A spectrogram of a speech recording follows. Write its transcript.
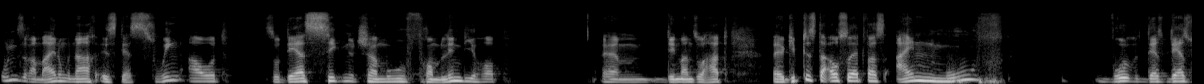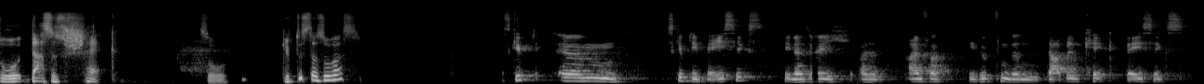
unserer Meinung nach ist der Swing Out so der Signature Move vom Lindy Hop, ähm, den man so hat. Äh, gibt es da auch so etwas, einen Move, wo der, der so, das ist Shack? So, gibt es da sowas? Es gibt, ähm, es gibt die Basics, die natürlich, also einfach die hüpfenden Double Kick Basics,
